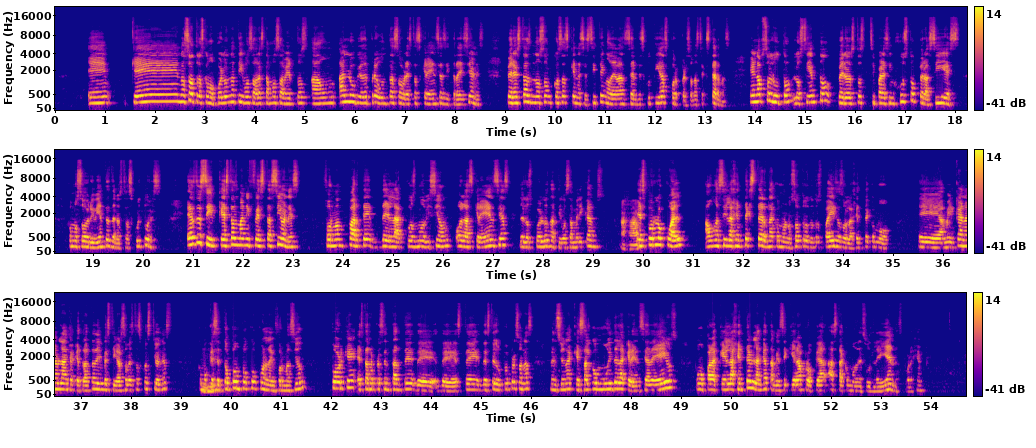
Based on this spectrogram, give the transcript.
Eh, que nosotros como pueblos nativos ahora estamos abiertos a un aluvio de preguntas sobre estas creencias y tradiciones pero estas no son cosas que necesiten o deban ser discutidas por personas externas. En lo absoluto, lo siento, pero esto sí parece injusto, pero así es, como sobrevivientes de nuestras culturas. Es decir, que estas manifestaciones forman parte de la cosmovisión o las creencias de los pueblos nativos americanos. Ajá. Es por lo cual, aún así, la gente externa como nosotros de otros países o la gente como eh, americana blanca que trata de investigar sobre estas cuestiones, como que se topa un poco con la información porque esta representante de, de este, de este grupo de personas menciona que es algo muy de la creencia de ellos, como para que la gente blanca también se quiera apropiar hasta como de sus leyendas, por ejemplo.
